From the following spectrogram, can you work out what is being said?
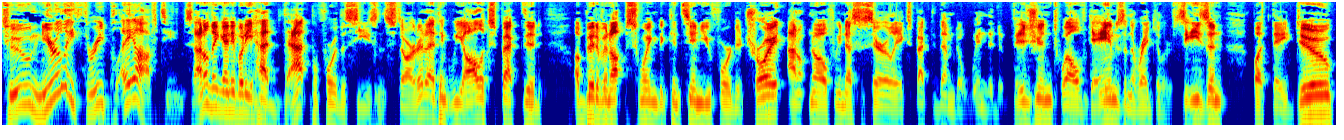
two, nearly three playoff teams. I don't think anybody had that before the season started. I think we all expected a bit of an upswing to continue for Detroit. I don't know if we necessarily expected them to win the division, 12 games in the regular season, but they do.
